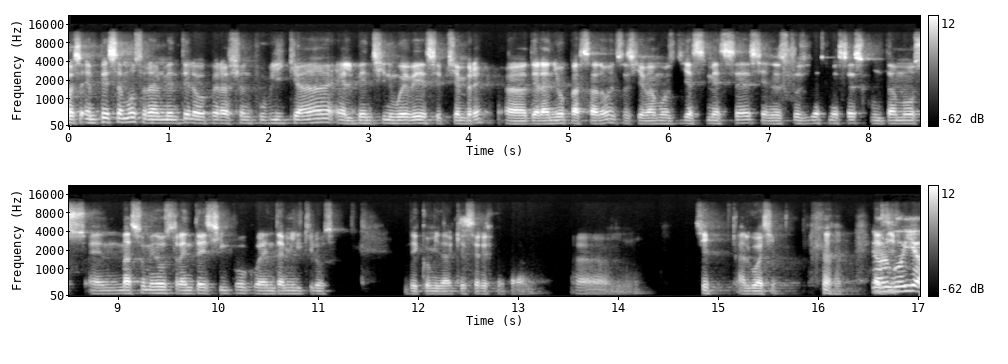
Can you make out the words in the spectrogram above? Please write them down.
Pues empezamos realmente la operación pública el 29 de septiembre ah, del año pasado, entonces llevamos 10 meses y en estos 10 meses juntamos en más o menos 35 o 40 mil kilos de comida que se rescataron sí, algo así. Qué orgullo.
